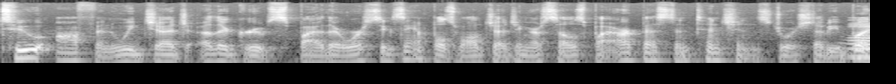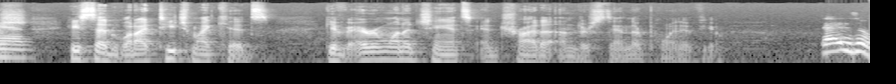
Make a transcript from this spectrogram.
too often we judge other groups by their worst examples while judging ourselves by our best intentions. George W. Bush, Man. he said, What I teach my kids give everyone a chance and try to understand their point of view. That is a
